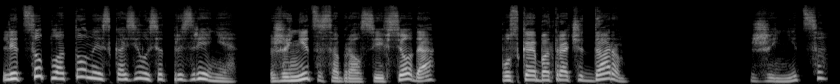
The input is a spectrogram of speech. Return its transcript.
Лицо Платона исказилось от презрения. «Жениться собрался, и все, да? Пускай батрачит даром?» «Жениться?»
